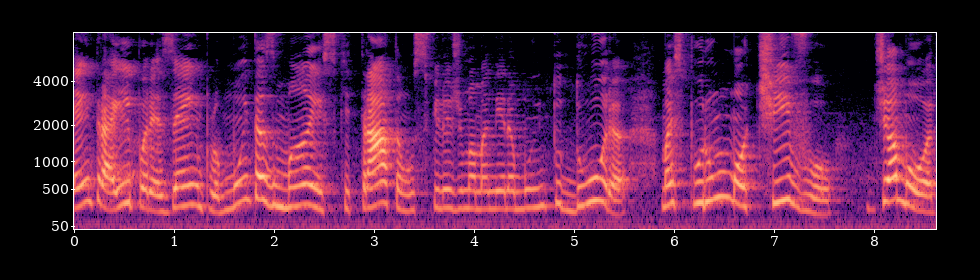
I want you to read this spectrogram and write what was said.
Entra aí, por exemplo, muitas mães que tratam os filhos de uma maneira muito dura, mas por um motivo de amor.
